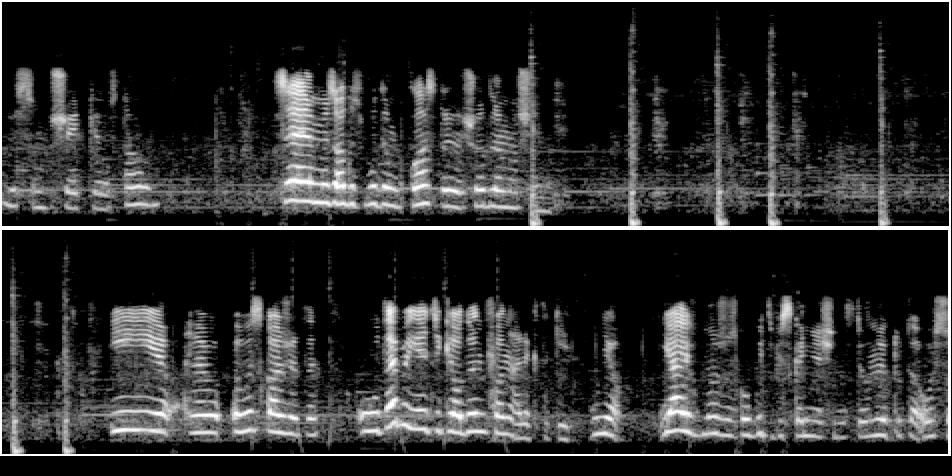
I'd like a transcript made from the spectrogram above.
Десь шейки оставимо. Це ми зараз будемо класти, що для машини. І е, ви скажете, у тебе є тільки один фонарик такий. Ні, я їх можу зробити безконечності. Вони тут ось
